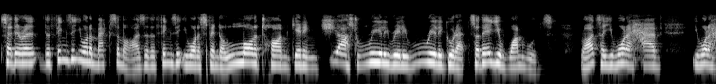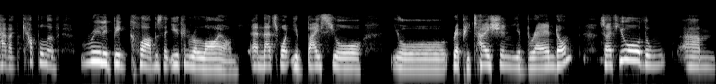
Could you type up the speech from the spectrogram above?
so there are the things that you want to maximize are the things that you want to spend a lot of time getting just really, really, really good at. So they're your one woods, right? So you want to have you want to have a couple of really big clubs that you can rely on. And that's what you base your your reputation, your brand on. So if you're the um,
